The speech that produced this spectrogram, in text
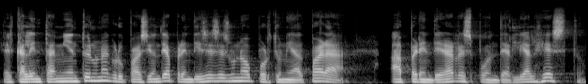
El calentamiento en una agrupación de aprendices es una oportunidad para aprender a responderle al gesto,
